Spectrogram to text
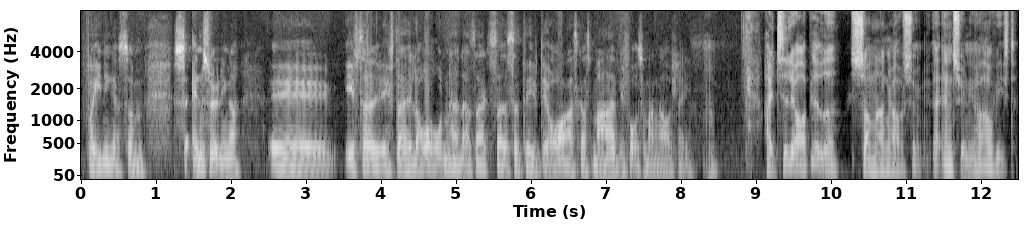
foreninger som ansøgninger øh, efter, efter lov og orden, han har sagt. Så, så det, det overrasker os meget, at vi får så mange afslag. Mm. Har I tidligere oplevet så mange ansøgninger afvist?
